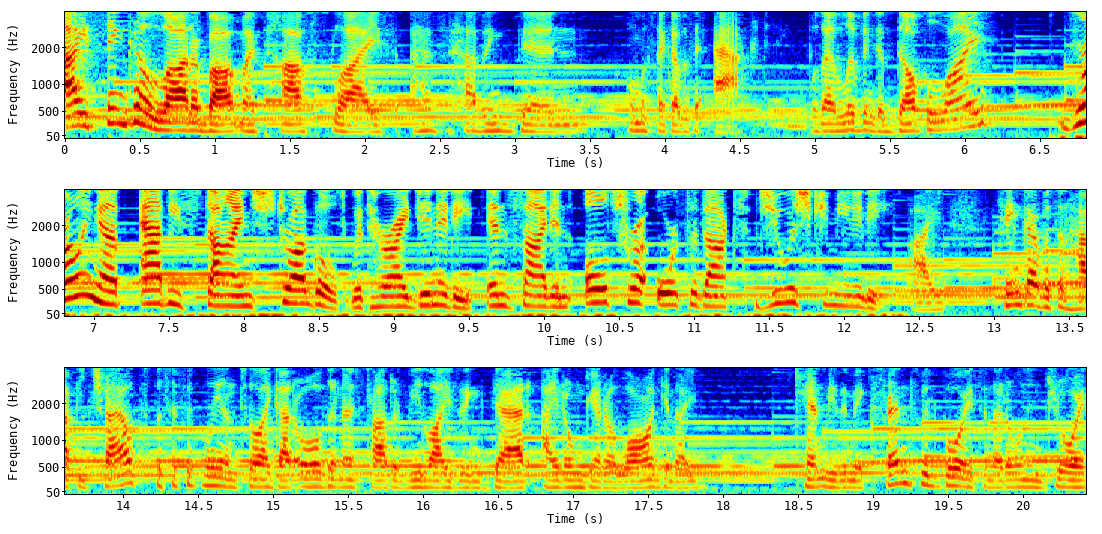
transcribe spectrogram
I think a lot about my past life as having been almost like I was acting. Was I living a double life? Growing up, Abby Stein struggled with her identity inside an ultra Orthodox Jewish community. I think I was a happy child, specifically until I got older and I started realizing that I don't get along and I can't really make friends with boys and I don't enjoy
